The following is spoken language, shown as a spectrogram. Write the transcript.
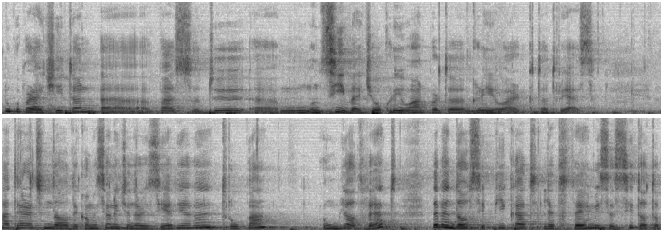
nuk u paraqitën pas dy mundësive që u krijuan për të krijuar këtë tryezë. Atëherë ç'ndodhi? Komisioni Qendror i Zgjedhjeve, trupa, u mblodh vetë dhe vendosi pikat, le të themi, se si do të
